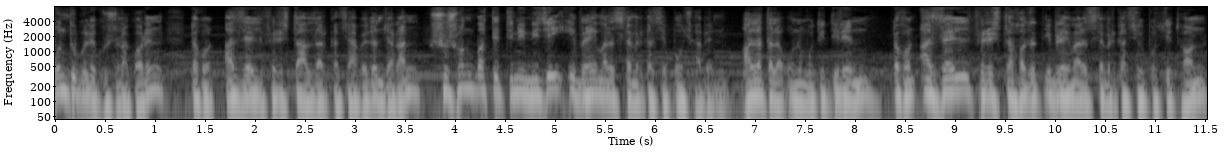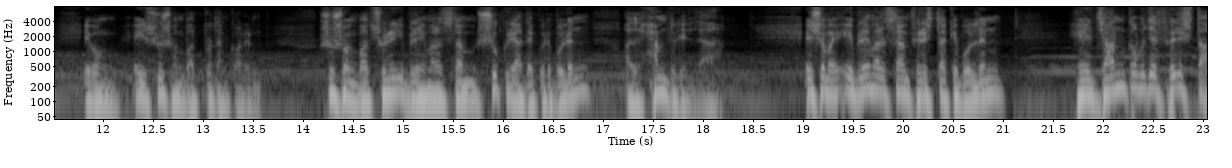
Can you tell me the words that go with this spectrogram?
বন্ধু বলে ঘোষণা করেন, তখন আজরাইল ফেরিস্তা আল্লাহর কাছে আবেদন জানান, সুসংবাদটি তিনি নিজেই ইব্রাহিম আল ইসলামের কাছে পৌঁছাবেন। আল্লাহ তালা অনুমতি দিলেন, তখন আজরাইল ফেরিস্তা হজরত ইব্রাহিম আল ইসলামের কাছে উপস্থিত হন এবং এই সুসংবাদ প্রদান করেন। সুসংবাদ শুনে ইব্রাহিম আল ইসলাম শুক্রিয়া আদায় করে বলেন, আলহামদুলিল্লাহ। এ সময় ইব্রাহিম আল ইসলাম ফেরিস্তাকে বললেন হে জান কবজের ফেরিস্তা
